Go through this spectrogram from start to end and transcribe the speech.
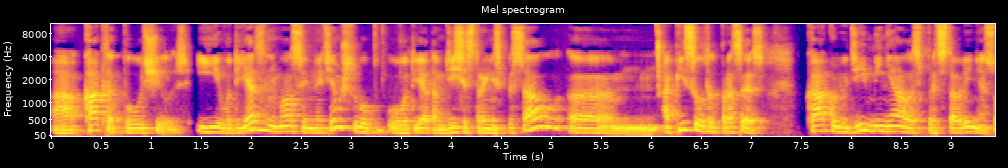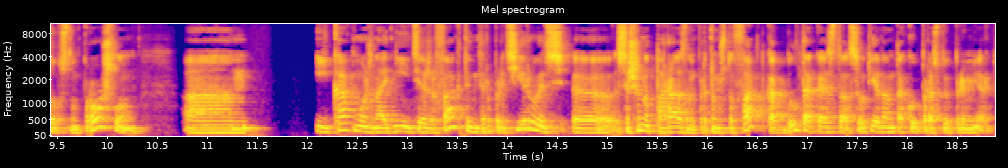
А, как так получилось? И вот я занимался именно тем, чтобы вот я там 10 страниц писал, э, описывал этот процесс, как у людей менялось представление о собственном прошлом, э, и как можно одни и те же факты интерпретировать э, совершенно по-разному, потому что факт как был, так и остался. Вот я дам такой простой пример.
